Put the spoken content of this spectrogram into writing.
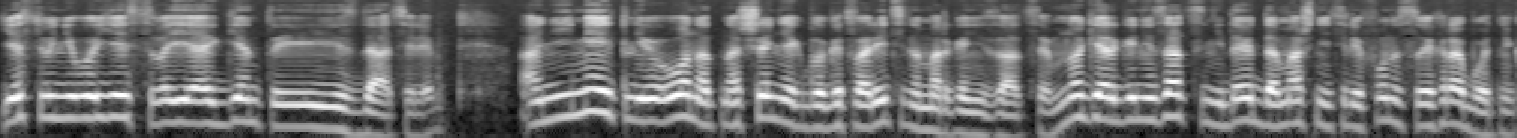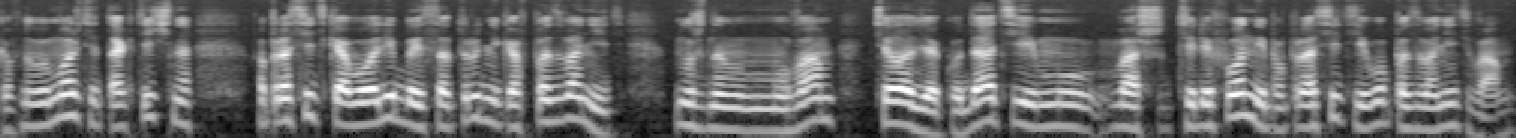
если у него есть свои агенты и издатели. А не имеет ли он отношение к благотворительным организациям? Многие организации не дают домашние телефоны своих работников, но вы можете тактично попросить кого-либо из сотрудников позвонить нужному вам человеку, дать ему ваш телефон и попросить его позвонить вам.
